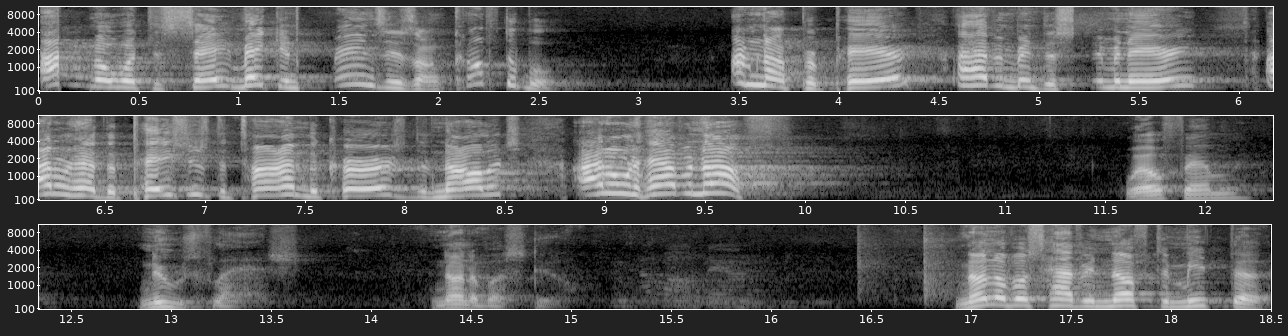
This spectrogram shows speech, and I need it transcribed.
I don't know what to say. Making friends is uncomfortable. I'm not prepared. I haven't been to seminary. I don't have the patience, the time, the courage, the knowledge. I don't have enough. Well, family, newsflash none of us do. None of us have enough to meet the,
